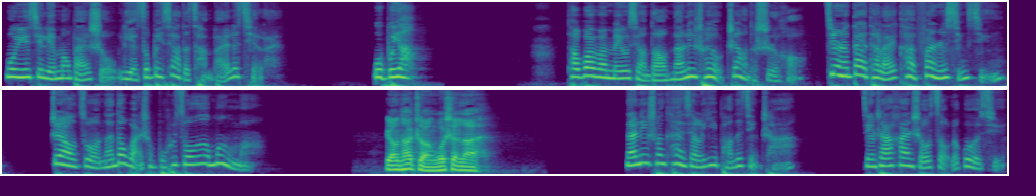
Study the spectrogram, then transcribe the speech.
莫云熙连忙摆手，脸色被吓得惨白了起来。我不要。他万万没有想到南立川有这样的嗜好，竟然带他来看犯人行刑。这样做，难道晚上不会做噩梦吗？让他转过身来。南立川看向了一旁的警察，警察颔首走了过去。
